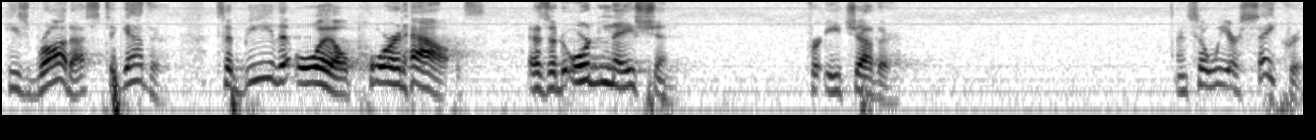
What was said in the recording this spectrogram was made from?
He's brought us together to be the oil poured out as an ordination for each other. And so we are sacred.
